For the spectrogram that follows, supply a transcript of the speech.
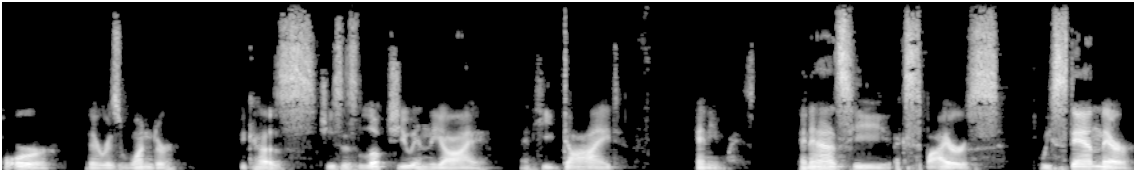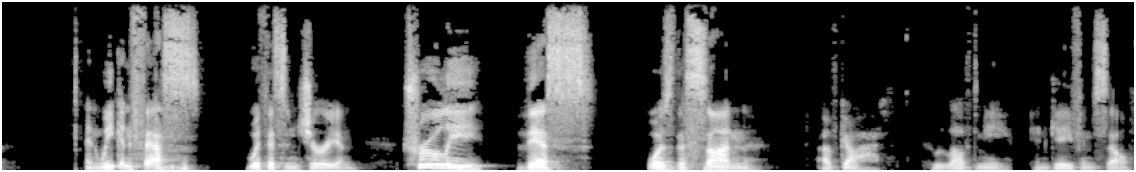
horror, there is wonder because Jesus looked you in the eye and he died anyways. And as he expires, we stand there and we confess with the centurion, truly this was the Son of God who loved me and gave himself.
